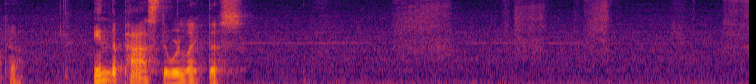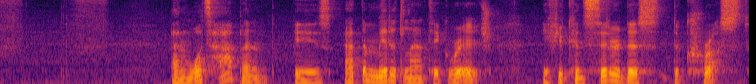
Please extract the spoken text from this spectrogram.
okay in the past they were like this. And what's happened is at the mid-Atlantic ridge if you consider this the crust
